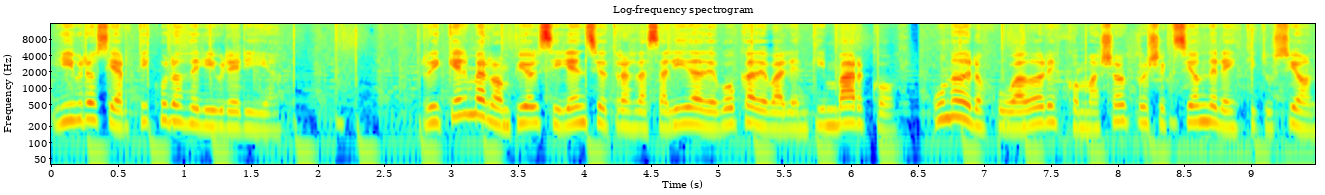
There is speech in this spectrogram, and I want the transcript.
libros y artículos de librería. Riquelme rompió el silencio tras la salida de boca de Valentín Barco, uno de los jugadores con mayor proyección de la institución,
